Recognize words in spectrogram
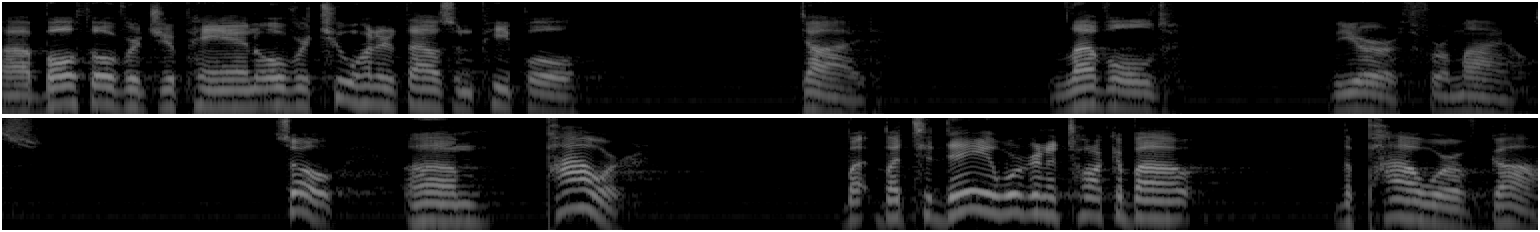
uh, both over Japan. Over 200,000 people died, leveled the earth for miles. So, um, power. But, but today we're going to talk about the power of God.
